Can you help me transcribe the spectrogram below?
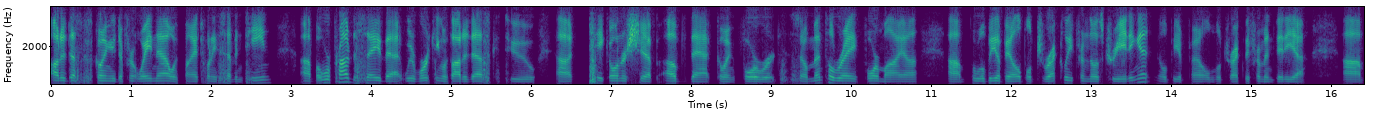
Autodesk is going a different way now with Maya 2017. Uh, but we're proud to say that we're working with Autodesk to uh, take ownership of that going forward. So Mental Ray for Maya um, will be available directly from those creating it. It will be available directly from NVIDIA um,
